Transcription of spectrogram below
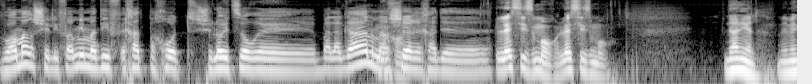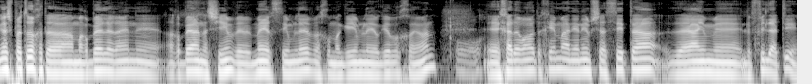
והוא אמר שלפעמים עדיף אחד פחות, שלא ייצור אה, בלאגן, נכון. מאשר אחד... אה, less is more, less is more. דניאל, במגרש פתוח אתה מרבה לראיין אה, הרבה אנשים, ומאיר, שים לב, אנחנו מגיעים ליוגב אוחיון. אה, אחד הרעיונות הכי מעניינים שעשית, זה היה עם, אה, לפי דעתי,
